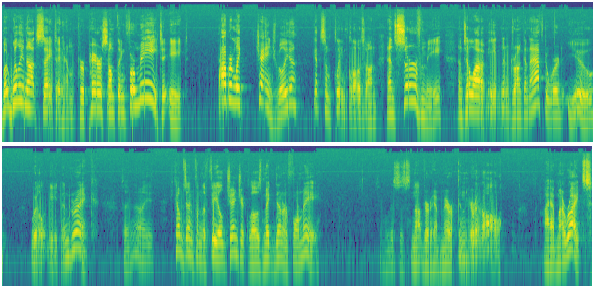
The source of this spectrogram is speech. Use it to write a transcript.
But will he not say to him, Prepare something for me to eat? Properly change, will you? Get some clean clothes on and serve me until I've eaten and drunk, and afterward you will eat and drink. So, no, comes in from the field, change your clothes, make dinner for me. So, this is not very American here at all. I have my rights.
